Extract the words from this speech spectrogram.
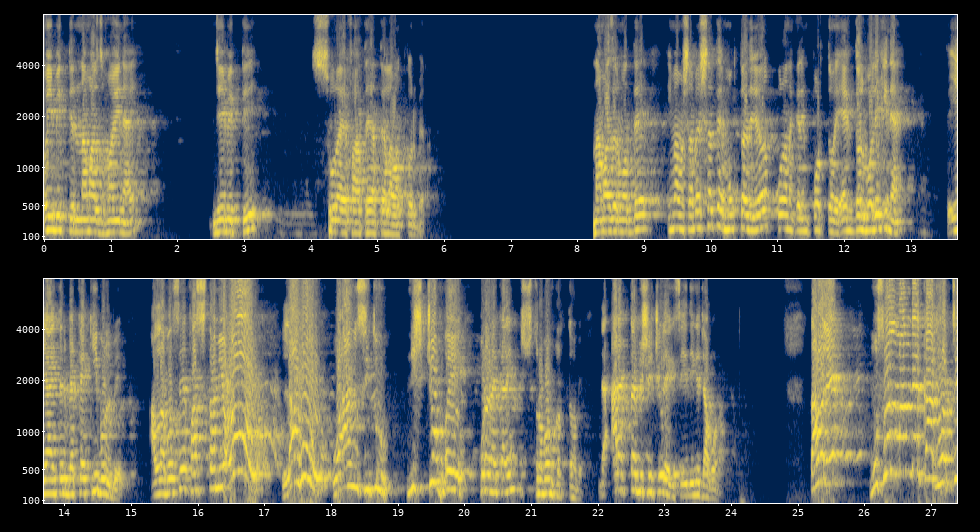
ওই ব্যক্তির নামাজ হয় নাই, যে ব্যক্তি সুরায় ফাতেহা তেলাওয়াত করবে না। নামাজের মধ্যে ইমাম সাহেবের সাথে মুক্তাদিরও কোরআন কারিম পড়তে হয়। একদল বলে এই আয়তের ব্যাখ্যা কি বলবে? আল্লাহ বলছে লাহু নিশ্চুপ হয়ে কোরআন কারিম শ্রবণ করতে হবে। আরেকটা বিষয় চলে গেছে, এইদিকে যাব না। তাহলে মুসলমানদের কাজ হচ্ছে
